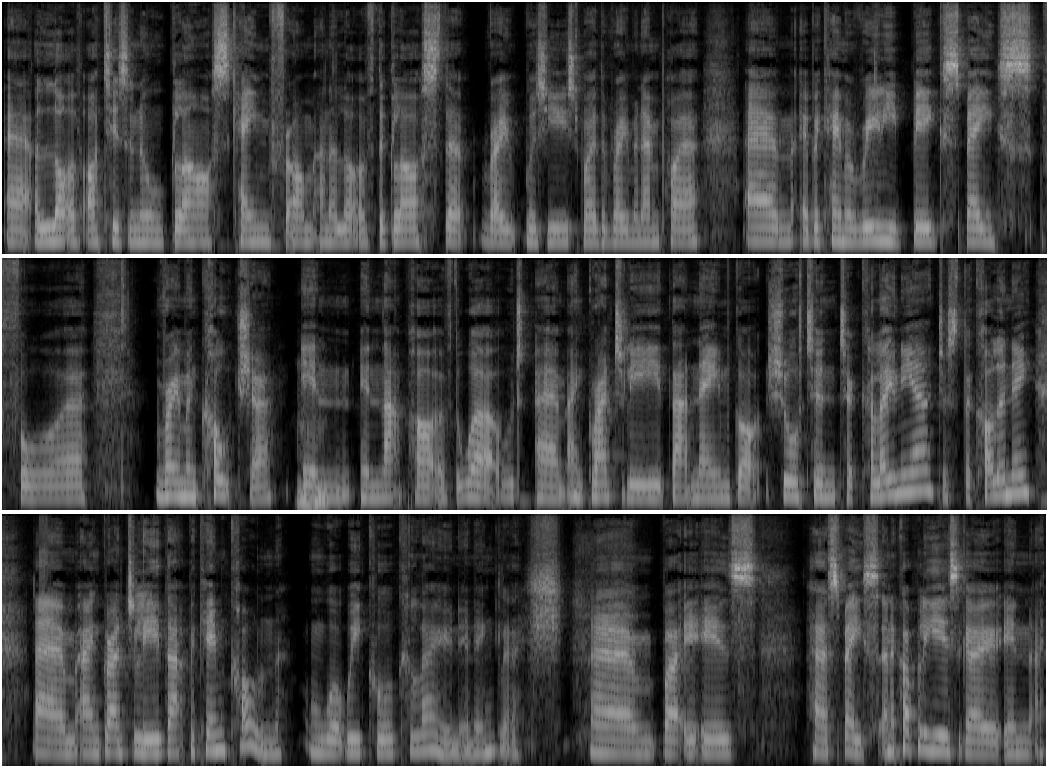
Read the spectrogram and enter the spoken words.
uh, a lot of artisanal glass came from and a lot of the glass that ro- was used by the Roman Empire. Um, it became a really big space for Roman culture mm-hmm. in in that part of the world, um, and gradually that name got shortened to Colonia, just the colony, um, and gradually that became Cologne, what we call Cologne in English. Um, but it is her space. And a couple of years ago, in I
